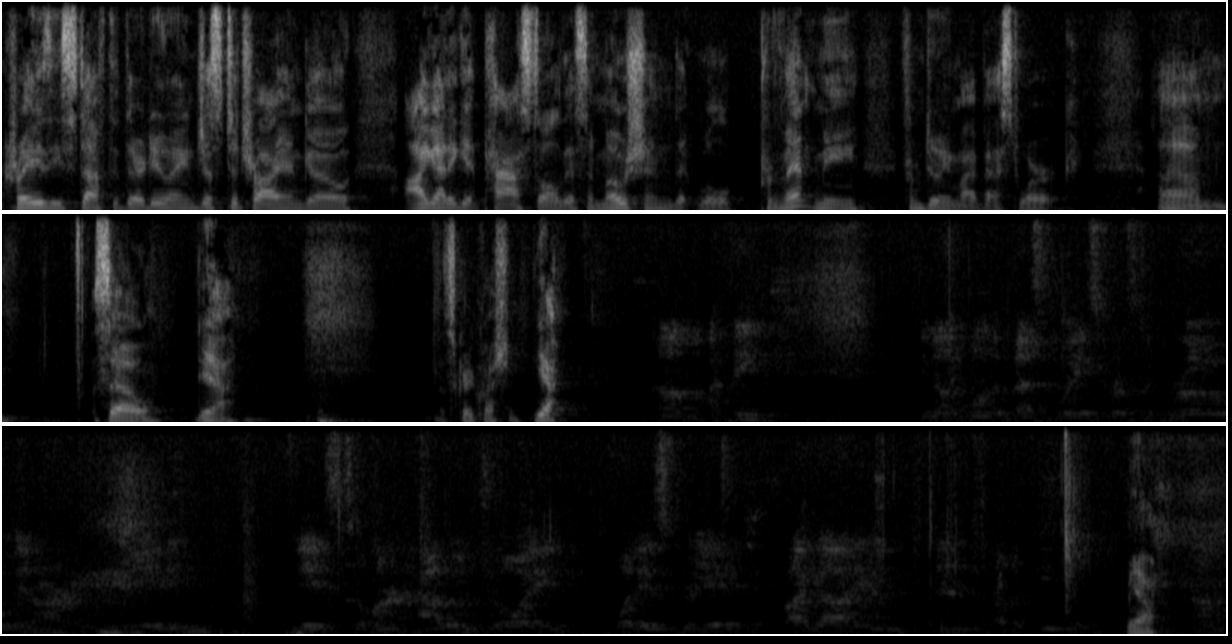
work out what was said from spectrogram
crazy stuff that they're doing just to try and go. I got to get past all this emotion that will prevent me from doing my best work. Um, so yeah, that's a great question. Yeah. Um, I think, you know, like one of the best ways for us to grow in our creating is to learn how to enjoy what is created by God and, and other people. Yeah. Um,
